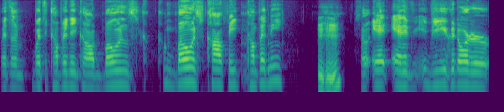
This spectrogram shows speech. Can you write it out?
with a with a company called Bones Bones Coffee Company. hmm So it and if, if you could order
